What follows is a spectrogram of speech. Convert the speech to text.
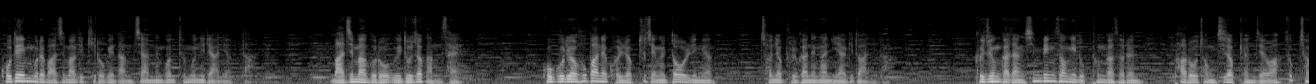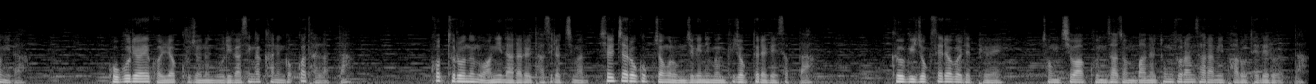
고대 인물의 마지막이 기록에 남지 않는 건 드문 일이 아니었다. 마지막으로 의도적 암살. 고구려 후반의 권력 투쟁을 떠올리면 전혀 불가능한 이야기도 아니다. 그중 가장 신빙성이 높은 가설은 바로 정치적 견제와 숙청이다. 고구려의 권력 구조는 우리가 생각하는 것과 달랐다. 겉으로는 왕이 나라를 다스렸지만 실제로 국정을 움직인 힘은 귀족들에게 있었다. 그 귀족 세력을 대표해 정치와 군사 전반을 통솔한 사람이 바로 대대로였다.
